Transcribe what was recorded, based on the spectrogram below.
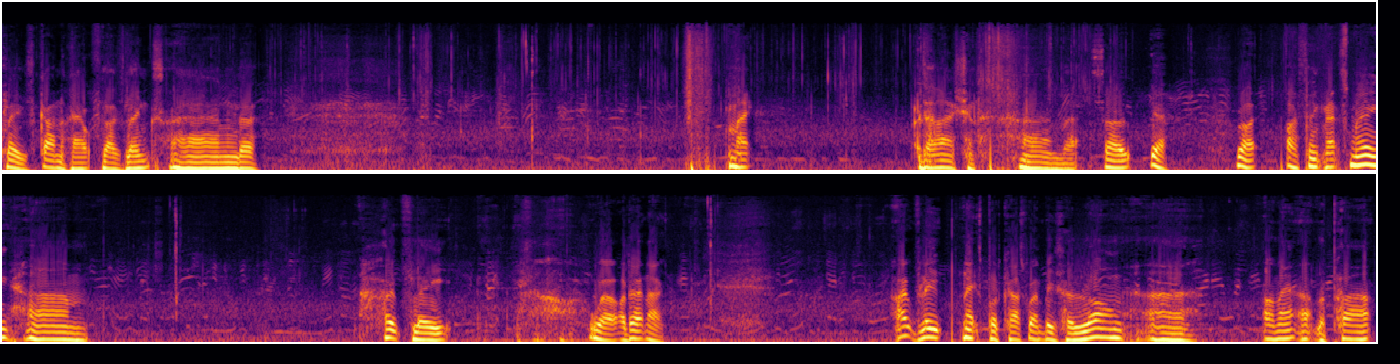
please go and look out for those links and. Uh, make a donation and that. So yeah, right. I think that's me. Um, hopefully, well, I don't know. Hopefully, next podcast won't be so long. Uh, I'm out at the park,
